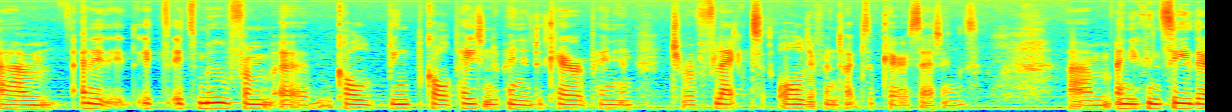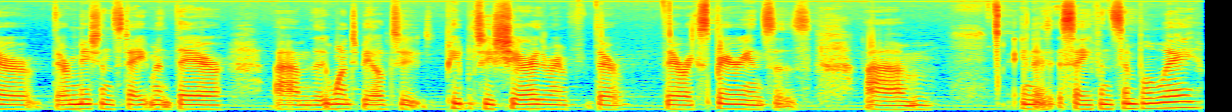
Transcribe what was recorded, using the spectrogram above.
Um, and it, it, it's moved from um, called, being called patient opinion to care opinion to reflect all different types of care settings. Um, and you can see their, their mission statement there. Um, they want to be able to people to share their their their experiences um, in a safe and simple way,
